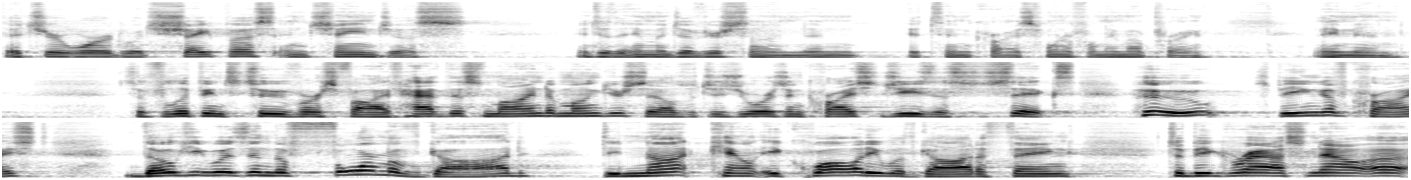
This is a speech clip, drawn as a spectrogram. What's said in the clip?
that your word would shape us and change us into the image of your Son. And it's in Christ's wonderful name I pray. Amen. So, Philippians 2, verse 5 Have this mind among yourselves, which is yours in Christ Jesus. 6 Who, speaking of Christ, though he was in the form of God, did not count equality with God a thing to be grasped. Now, uh,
